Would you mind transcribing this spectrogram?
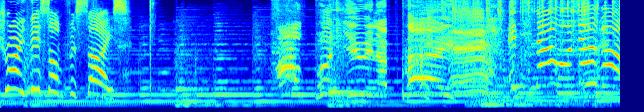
Try this on for size. I'll put you in a page! It's now or never!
